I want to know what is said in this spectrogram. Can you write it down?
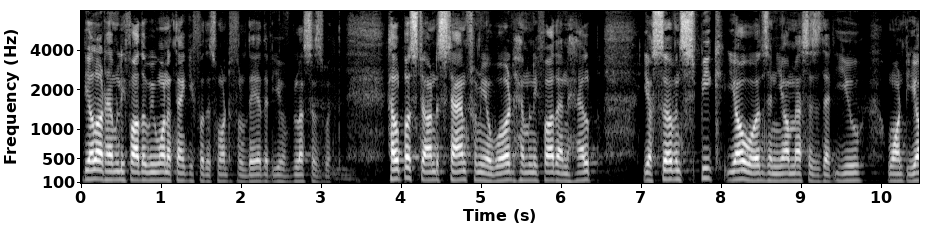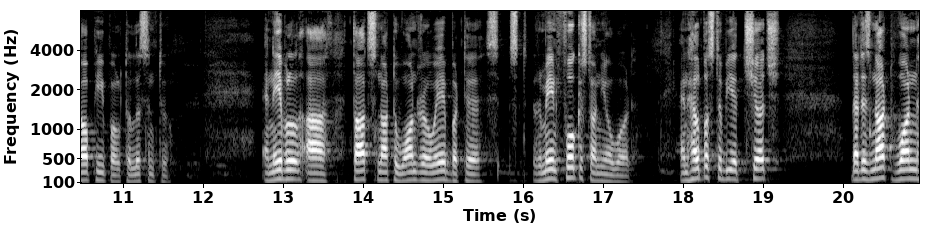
Dear Lord, Heavenly Father, we want to thank you for this wonderful day that you have blessed us with. Help us to understand from your word, Heavenly Father, and help your servants speak your words and your message that you want your people to listen to. Enable our thoughts not to wander away, but to remain focused on your word. And help us to be a church that is not one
